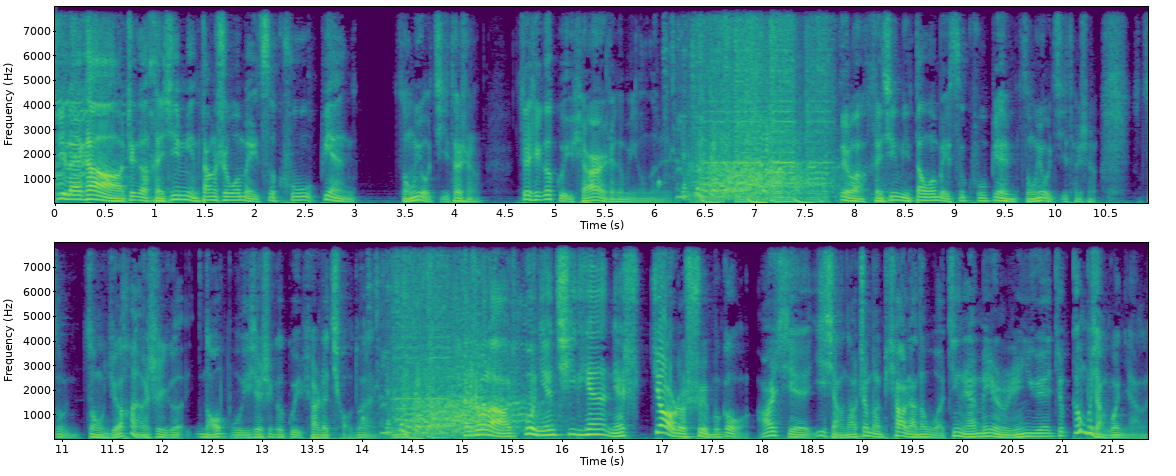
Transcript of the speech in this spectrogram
继续来看啊，这个很幸运。当时我每次哭便总有吉他声，这是一个鬼片儿，这个名字，对吧？很信命。当我每次哭便总有吉他声。总总觉得好像是一个脑补一些是个鬼片的桥段。他说了，过年七天连觉都睡不够，而且一想到这么漂亮的我竟然没有人约，就更不想过年了。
